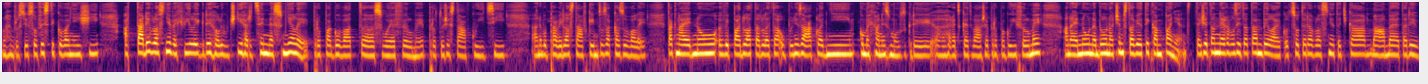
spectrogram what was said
mnohem prostě sofistikovanější. A tady vlastně ve chvíli, kdy hollywoodští herci nesměli propagovat eh, svoje filmy, protože stávkující eh, nebo pravidla stávky jim to zakazovali, tak najednou vypadla tato úplně základní jako mechanismus, kdy eh, herecké tváře propagují filmy a najednou nebylo na čem stavět ty kampaně. Takže ta nervozita tam byla, jako co teda vlastně teďka máme tady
